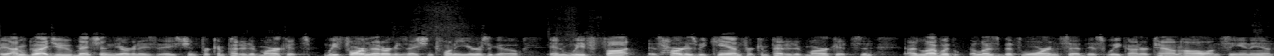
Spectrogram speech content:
I'm glad you mentioned the Organization for Competitive Markets. We formed that organization 20 years ago, and we've fought as hard as we can for competitive markets. And I love what Elizabeth Warren said this week on her town hall on CNN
